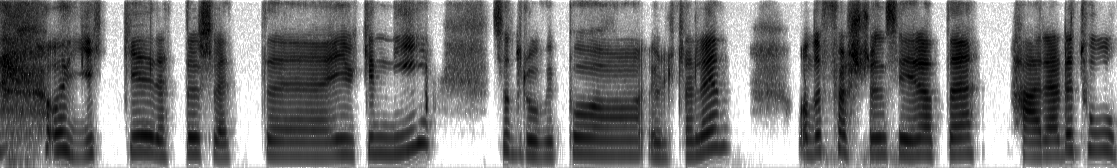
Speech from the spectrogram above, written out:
og gikk rett og slett eh, i uke ni. Så dro vi på ultralyd, og det første hun sier, at eh, her er det to.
